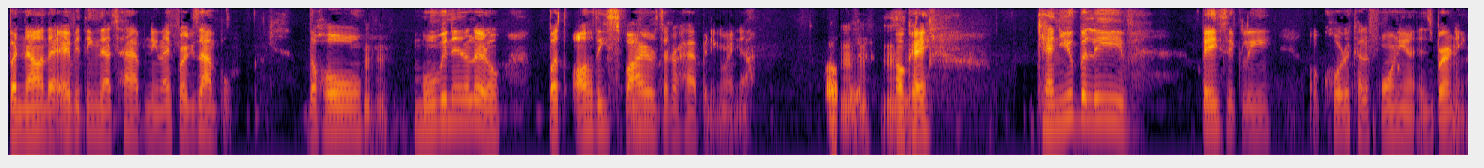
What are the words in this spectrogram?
But now that everything that's happening, like for example, the whole Mhm. moving it a little, but all these fires that are happening right now. Oh, Mhm, mhm. Okay. Can you believe basically a quarter of California is burning?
